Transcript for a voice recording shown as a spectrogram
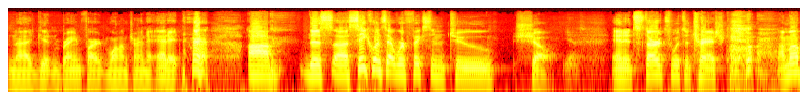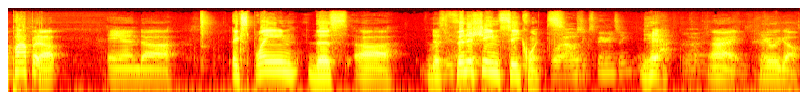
not getting brain fart while I'm trying to edit, um, this uh, sequence that we're fixing to show, Yes. and it starts with the trash can. I'm gonna pop it up and uh, explain this uh, this finishing sequence. What I was experiencing. Yeah. All right. All right. Here we go.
